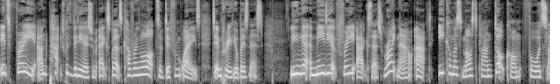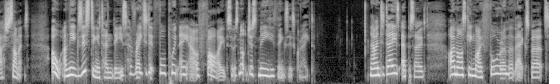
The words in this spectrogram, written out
It's free and packed with videos from experts covering lots of different ways to improve your business. You can get immediate free access right now at ecommercemasterplan.com forward slash summit. Oh, and the existing attendees have rated it 4.8 out of 5, so it's not just me who thinks it's great. Now, in today's episode, I'm asking my forum of experts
